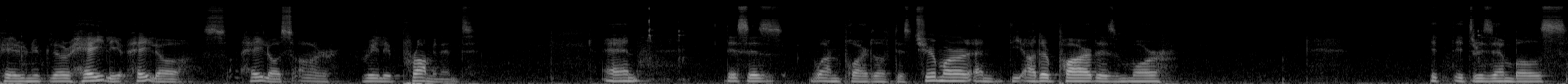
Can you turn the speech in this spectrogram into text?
perinuclear halo, halos halos are really prominent. And this is one part of this tumor and the other part is more it, it resembles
